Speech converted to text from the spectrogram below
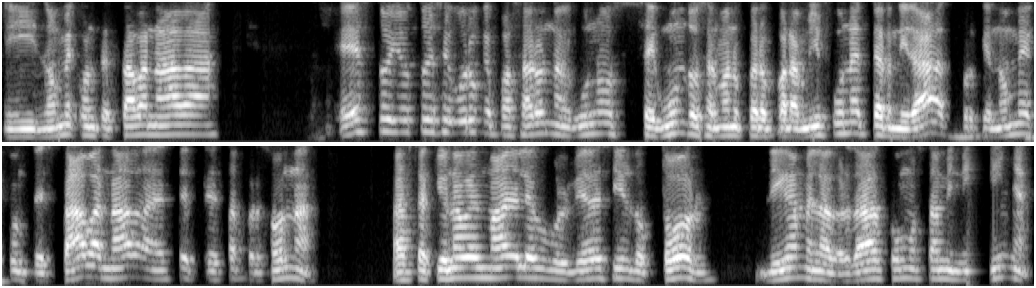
y no me contestaba nada. Esto yo estoy seguro que pasaron algunos segundos, hermano, pero para mí fue una eternidad porque no me contestaba nada este, esta persona. Hasta que una vez más le volví a decir, doctor, dígame la verdad, ¿cómo está mi niña?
